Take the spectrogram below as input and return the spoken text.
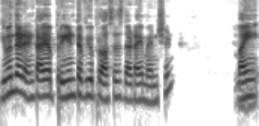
given that entire pre-interview process that I mentioned, my mm-hmm.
